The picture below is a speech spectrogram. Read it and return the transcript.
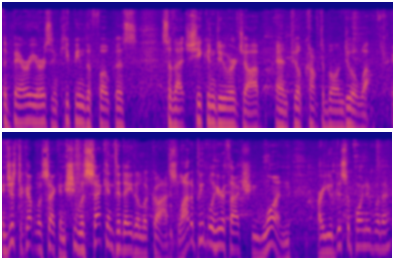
the barriers and keeping the focus so that she can do her job and feel comfortable and do it well. In just a couple of seconds, she was second today to Lacoste. A lot of people here thought she won. Are you disappointed with that?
